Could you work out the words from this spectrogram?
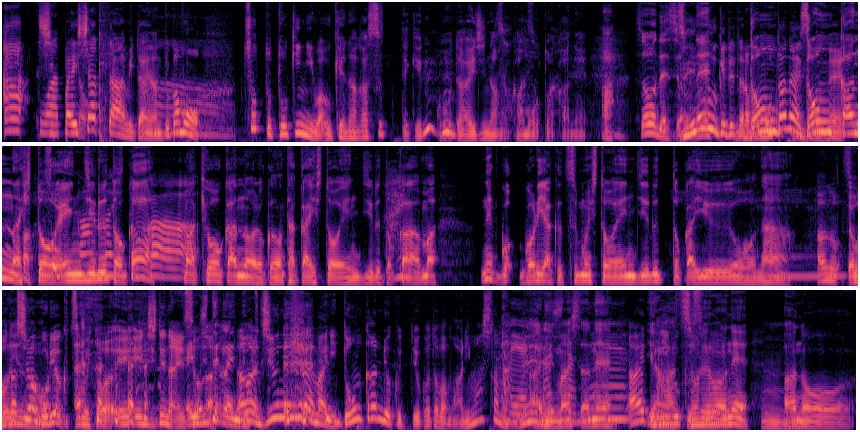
あ失敗しちゃったみたいなんとかもあちょっと時には受け流すって結構大事なのかもとかね。あそうですよね。全部受けてたらもう持たないですもんね。鈍感な人を演じるとかまあ共感能力の高い人を演じるとか、まあねごご利益積む人を演じるとかいうようなあのそういうのも。私はご利益積む人はえ演じてないですよ。演じてないんです。だから10年ぐらい前に 鈍感力っていう言葉もありましたもんね。ありましたね。あえいやて鈍くする。それはね、うん。あの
